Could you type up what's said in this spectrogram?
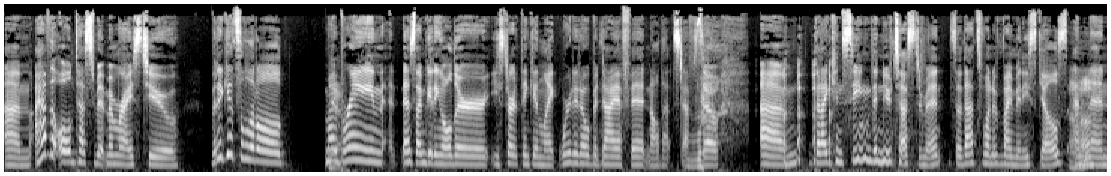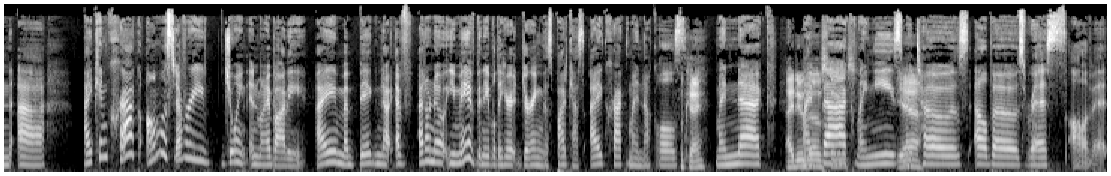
Um, I have the Old Testament memorized too, but it gets a little. My Yeah. brain, as I'm getting older, you start thinking like, where did Obadiah fit and all that stuff. So, um, but I can sing the New Testament, so that's one of my many skills. Uh-huh. And then uh, I can crack almost every joint in my body. I am a big. I've, I don't know. You may have been able to hear it during this podcast. I crack my knuckles Okay. my neck, I do my back, things. my knees, Yeah. my toes, elbows, wrists, all of it.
